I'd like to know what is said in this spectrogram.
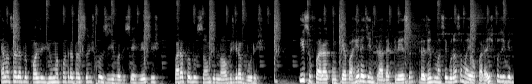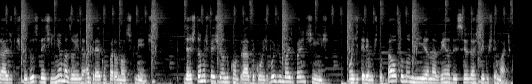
é lançada a proposta de uma contratação exclusiva dos serviços para a produção de novas gravuras. Isso fará com que a barreira de entrada cresça, trazendo uma segurança maior para a exclusividade que os produtos da etnia amazônica agregam para os nossos clientes. Já estamos fechando o contrato com os Bujubás de Parintins, onde teremos total autonomia na venda dos seus artigos temáticos.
